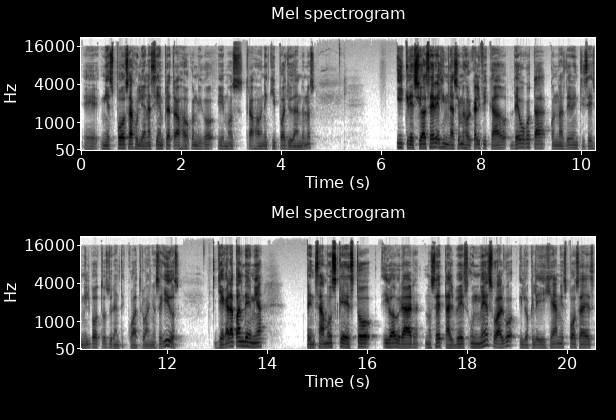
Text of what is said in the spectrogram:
Eh, mi esposa Juliana siempre ha trabajado conmigo y hemos trabajado en equipo ayudándonos. Y creció a ser el gimnasio mejor calificado de Bogotá con más de 26 mil votos durante cuatro años seguidos. Llega la pandemia pensamos que esto iba a durar, no sé, tal vez un mes o algo, y lo que le dije a mi esposa es,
